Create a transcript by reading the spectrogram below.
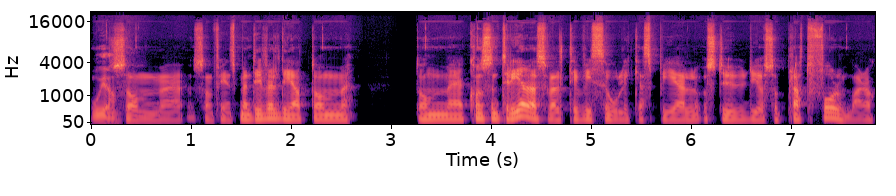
oh ja. som, som finns. Men det är väl det att de de eh, koncentreras väl till vissa olika spel och studios och plattformar. Och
